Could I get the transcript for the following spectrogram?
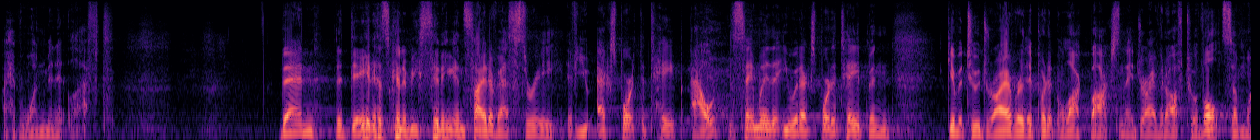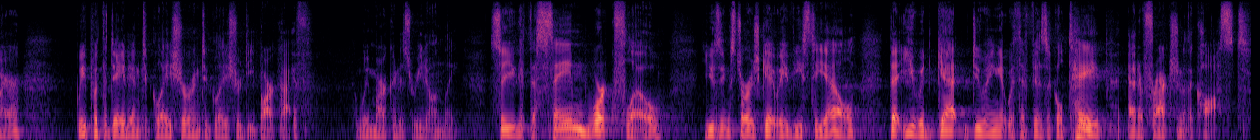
I have one minute left then the data is going to be sitting inside of S3. If you export the tape out, the same way that you would export a tape and give it to a driver, they put it in a lockbox and they drive it off to a vault somewhere, we put the data into Glacier or into Glacier Deep Archive. And we mark it as read-only. So you get the same workflow using Storage Gateway VTL that you would get doing it with a physical tape at a fraction of the cost.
